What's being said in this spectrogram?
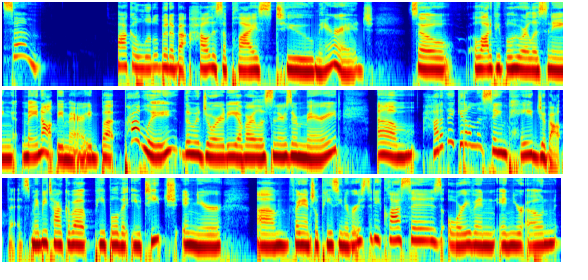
Let's um, talk a little bit about how this applies to marriage. So, a lot of people who are listening may not be married, but probably the majority of our listeners are married. Um, how do they get on the same page about this? Maybe talk about people that you teach in your um, Financial Peace University classes or even in your own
